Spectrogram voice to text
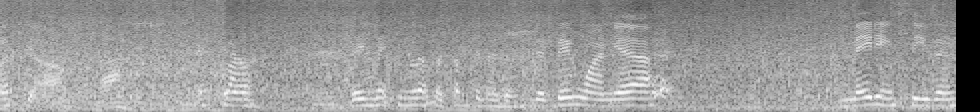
Let's go. Let's go. They making love or something like that. The big one, yeah. Mating season.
